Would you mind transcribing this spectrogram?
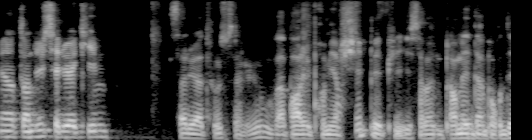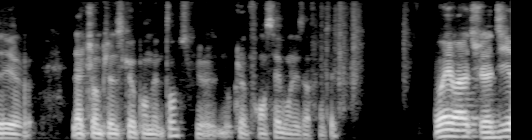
Bien entendu, salut Hakim. Salut à tous, salut. On va parler première chip et puis ça va nous permettre d'aborder euh, la Champions Cup en même temps parce que nos clubs français vont les affronter. Ouais, voilà, tu l'as dit.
